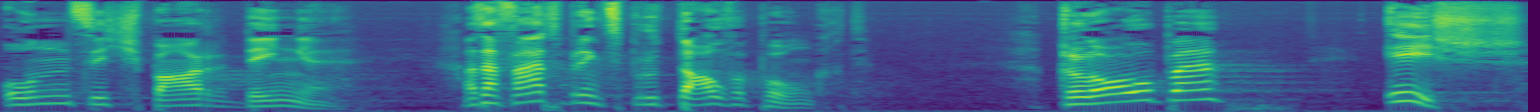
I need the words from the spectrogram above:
unsichtbarer Dinge. Also ein Vers bringt es brutal auf den Punkt. Glaube ist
